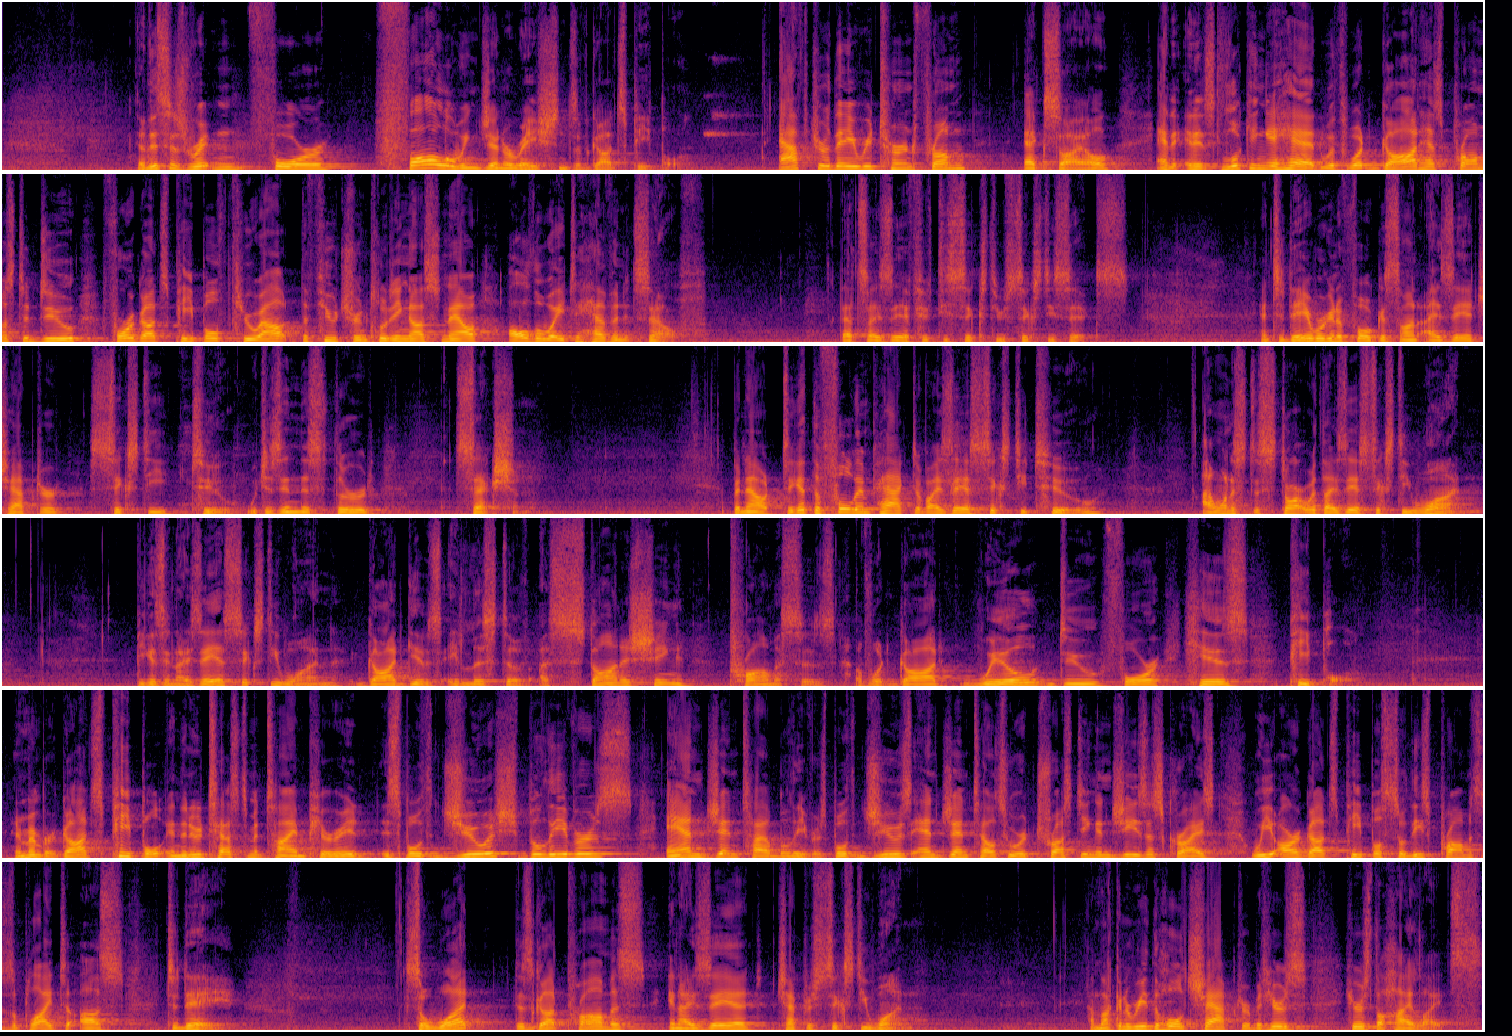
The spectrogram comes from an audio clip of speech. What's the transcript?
Now, this is written for following generations of God's people after they returned from exile. And it's looking ahead with what God has promised to do for God's people throughout the future, including us now, all the way to heaven itself. That's Isaiah 56 through 66. And today we're going to focus on Isaiah chapter 62, which is in this third section. But now, to get the full impact of Isaiah 62, I want us to start with Isaiah 61. Because in Isaiah 61, God gives a list of astonishing promises of what God will do for his people. And remember, God's people in the New Testament time period is both Jewish believers and Gentile believers, both Jews and Gentiles who are trusting in Jesus Christ. We are God's people, so these promises apply to us today. So, what does God promise in Isaiah chapter 61? I'm not going to read the whole chapter, but here's, here's the highlights.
